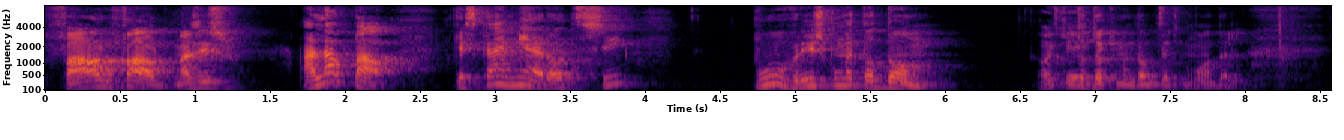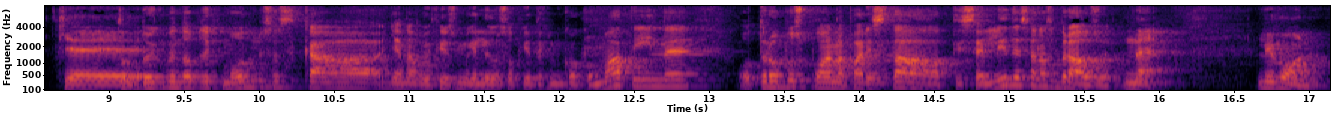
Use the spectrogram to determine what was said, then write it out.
Φάουλ, φάουλ, μαζί σου. Αλλά πάω. Και σκάει μία ερώτηση πού βρίσκουμε το DOM, Okay. το Document Object Model. Και... Το Document Object Model ουσιαστικά, για να βοηθήσουμε και λίγο στο πιο τεχνικό κομμάτι, είναι ο τρόπος που αναπαριστά τις σελίδες ένας browser. Ναι. Λοιπόν,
